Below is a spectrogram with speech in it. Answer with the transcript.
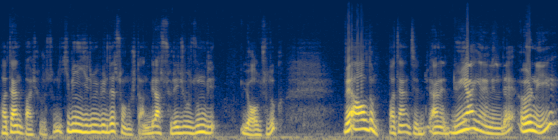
Patent başvurusunu. 2021'de sonuçlandı. Biraz süreci uzun bir yolculuk. Ve aldım patenti. Yani dünya genelinde örneği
